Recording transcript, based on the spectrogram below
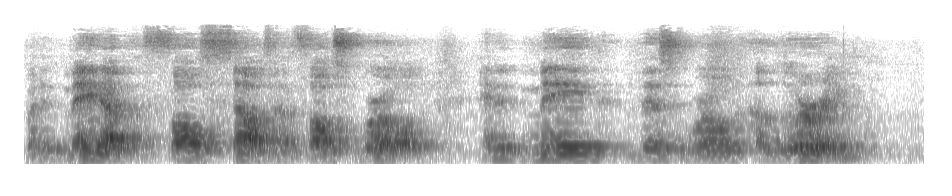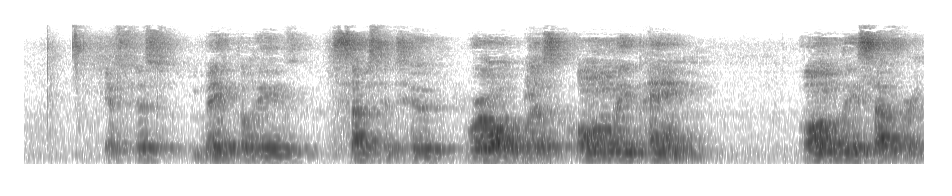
but it made up a false self and a false world, and it made this world alluring. If this make-believe substitute world was only pain, only suffering,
